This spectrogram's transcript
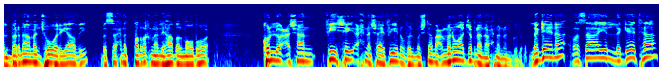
البرنامج هو رياضي بس إحنا تطرقنا لهذا الموضوع كله عشان في شيء إحنا شايفينه في المجتمع من واجبنا انه إحنا ننقله. لقينا رسائل لقيتها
